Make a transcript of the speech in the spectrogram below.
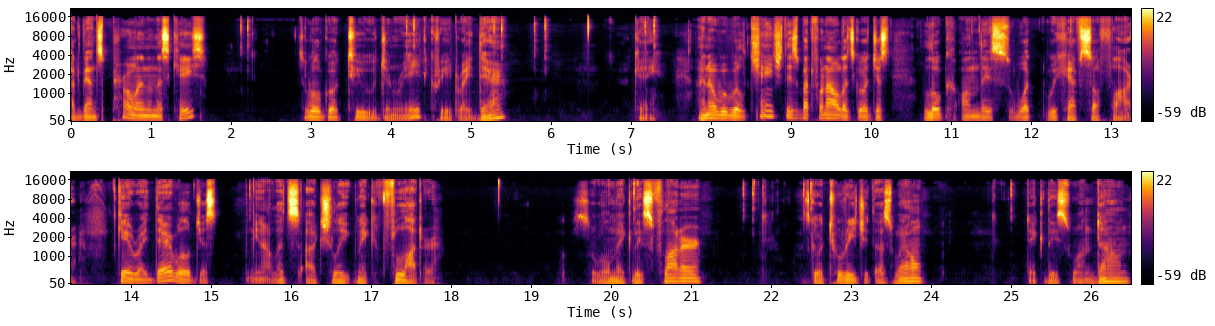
advanced Perlin in this case. So we'll go to generate, create right there. Okay, I know we will change this, but for now, let's go just look on this what we have so far. Okay right there we'll just you know let's actually make flutter. So we'll make this flutter. Let's go to rigid as well. Take this one down.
